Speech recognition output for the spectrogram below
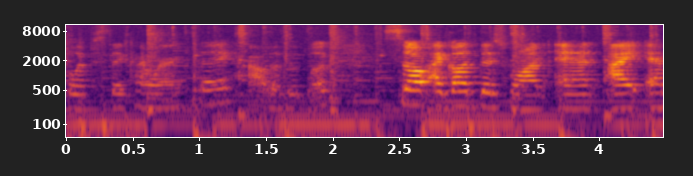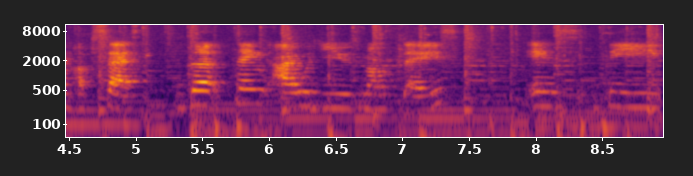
the lipstick I'm wearing today. How does it look? So I got this one and I am obsessed. The thing I would use most days is the...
